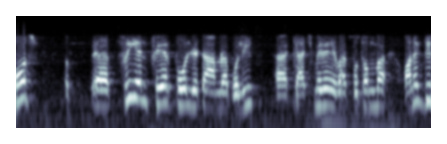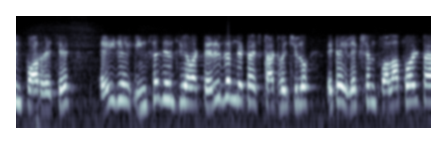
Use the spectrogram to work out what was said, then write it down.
most free and fair poll যেটা আমরা বলি কাশ্মীরে এবার প্রথমবার, অনেকদিন পর হয়েছে। এই যে ইনসার্জেন্সি আবার টেরিজম যেটা স্টার্ট হয়েছিল, এটা ইলেকশন ফলাফলটা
